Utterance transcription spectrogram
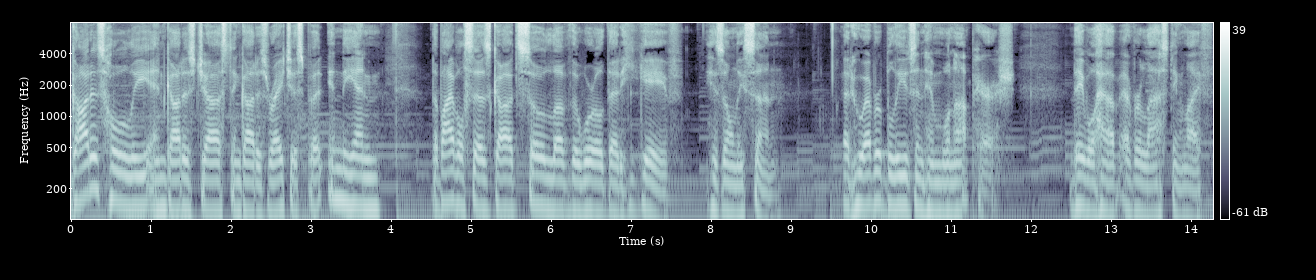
God is holy and God is just and God is righteous, but in the end, the Bible says God so loved the world that he gave his only Son, that whoever believes in him will not perish, they will have everlasting life.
